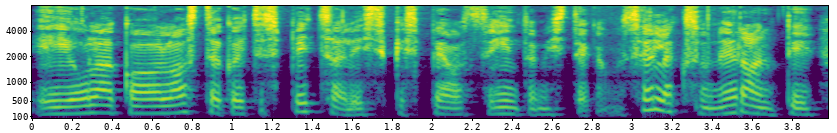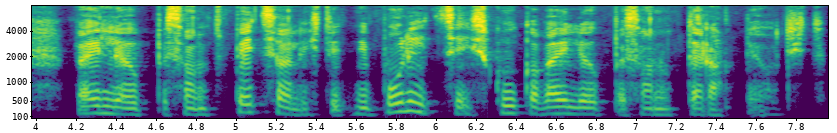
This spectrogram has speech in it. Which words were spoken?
ei ole ka lastekaitsespetsialist, kes peavad seda hindamist tegema, selleks on eraldi väljaõppe saanud spetsialistid nii politseis kui ka väljaõppe saanud terapeudid.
